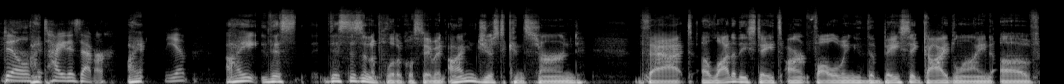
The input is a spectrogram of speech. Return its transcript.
Still tight as ever. I Yep. I this this isn't a political statement. I'm just concerned that a lot of these states aren't following the basic guideline of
